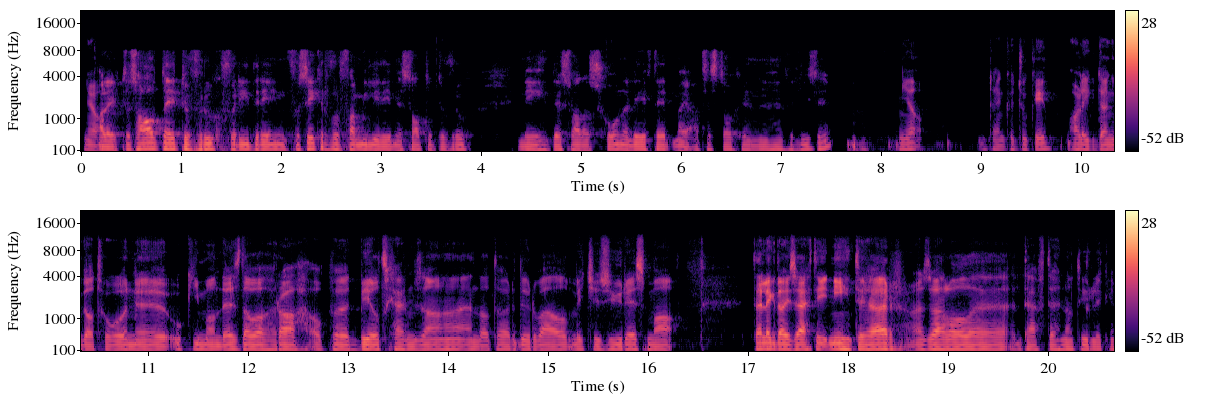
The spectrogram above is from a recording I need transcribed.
Ja. Allee, het is altijd te vroeg voor iedereen, voor, zeker voor familieleden is het altijd te vroeg. 90 is wel een schone leeftijd, maar ja, het is toch een eh, verlies, hè? Ja, ik denk het ook. hè. Allee, ik denk dat gewoon eh, ook iemand is dat we graag op het beeldscherm zagen en dat daardoor wel een beetje zuur is. Maar tel dat je zegt, hè, 90 jaar is wel al eh, deftig natuurlijk. Hè.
